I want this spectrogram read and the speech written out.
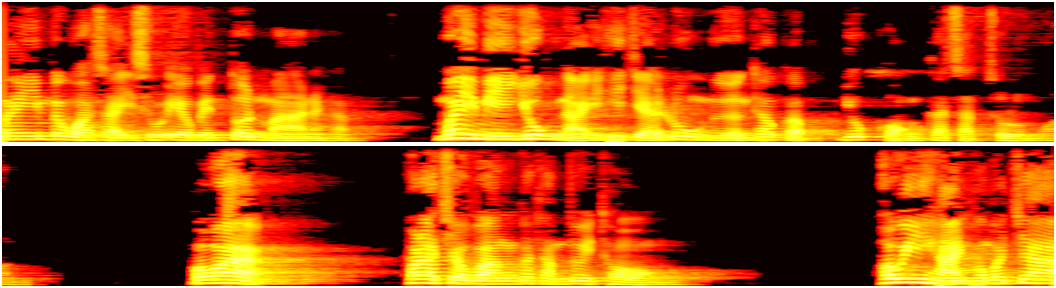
มีประวัติศาสตร์อิสราเอลเป็นต้นมานะครับ ไม่มียุคไหนที่จะรุ่งเรืองเท่ากับยุคของกษัตริย์โซโลมอน เพราะว่าพระราชวังก็ทำด้วยทอง พระวิหารของพระเจ้า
